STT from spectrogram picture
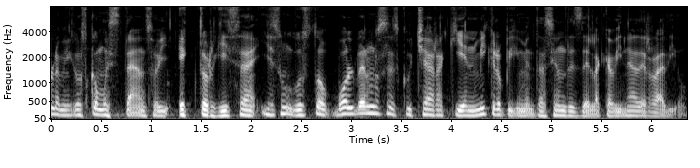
Hola amigos, ¿cómo están? Soy Héctor Guisa y es un gusto volvernos a escuchar aquí en Micropigmentación desde la cabina de radio.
